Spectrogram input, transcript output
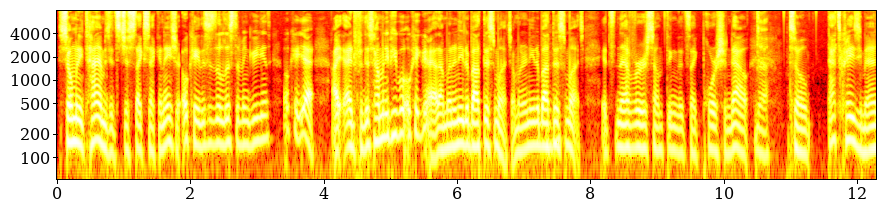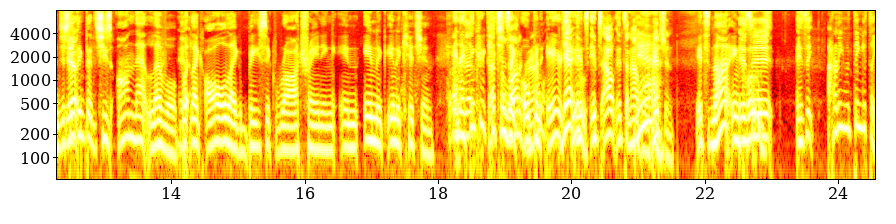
so many times it's just like second nature. Okay, this is the list of ingredients. Okay, yeah. I add for this how many people? Okay, great. I'm going to need about this much. I'm going to need about Mhm. this much. It's never something that's like portioned out. yeah. So that's crazy, man. Just Yeah. to think that she's on that level, Yeah. but like all like basic raw training in in a, in a kitchen. But and I mean, think her kitchen's like open grandma- air Yeah, too. it's it's out. It's an outdoor kitchen. It's not Is enclosed. it? Is it? I don't even think it's a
